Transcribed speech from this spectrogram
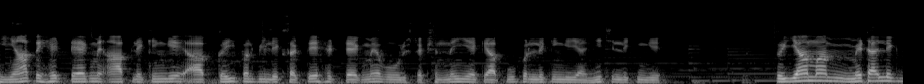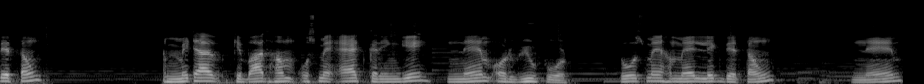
यहाँ पे हेड टैग में आप लिखेंगे, आप कहीं पर भी लिख सकते हैं हेड टैग में वो रिस्ट्रिक्शन नहीं है कि आप ऊपर लिखेंगे या नीचे लिखेंगे। तो यहाँ मैं मेटा लिख देता हूँ। मेटा के बाद हम उसमें ऐड करेंगे नेम और व्यू पोर्ट तो उसमें मैं लिख देता हूँ नेम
